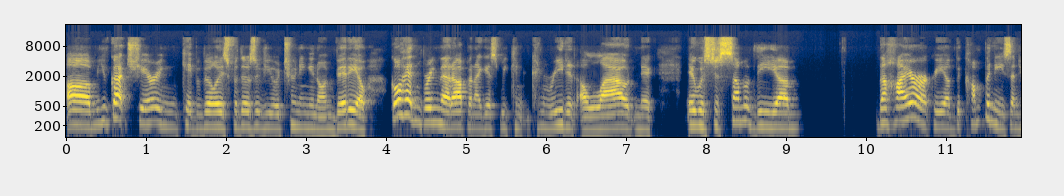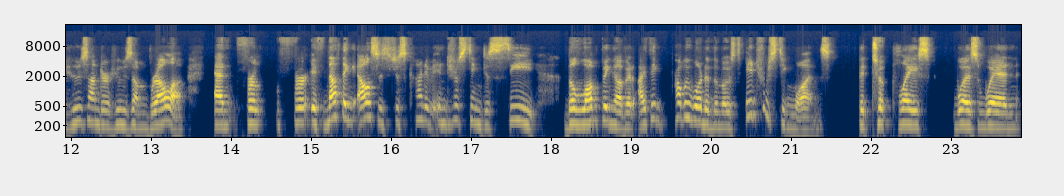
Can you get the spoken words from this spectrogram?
Um, you've got sharing capabilities for those of you who are tuning in on video. Go ahead and bring that up, and I guess we can can read it aloud, Nick. It was just some of the um, the hierarchy of the companies and who's under whose umbrella. And for for if nothing else, it's just kind of interesting to see the lumping of it. I think probably one of the most interesting ones that took place was when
